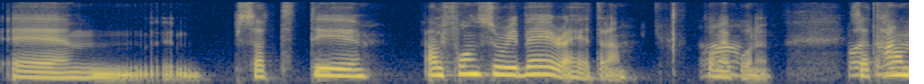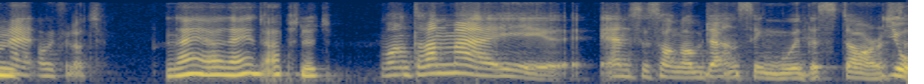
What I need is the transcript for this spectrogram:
Ehm, så att det, Alfonso Ribera heter han, kom Ah. jag på nu. Var Så inte han han, med, oj förlåt. nej, nej, absolut. Var inte han med i en säsong av Dancing with the Stars? Jo,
